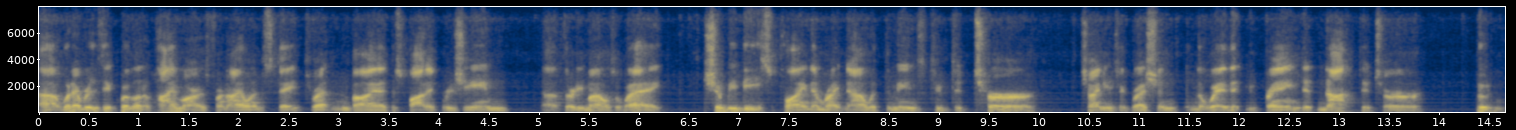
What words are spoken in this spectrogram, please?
uh, whatever is the equivalent of HIMARS for an island state threatened by a despotic regime uh, 30 miles away? Should we be supplying them right now with the means to deter Chinese aggression in the way that Ukraine did not deter Putin?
